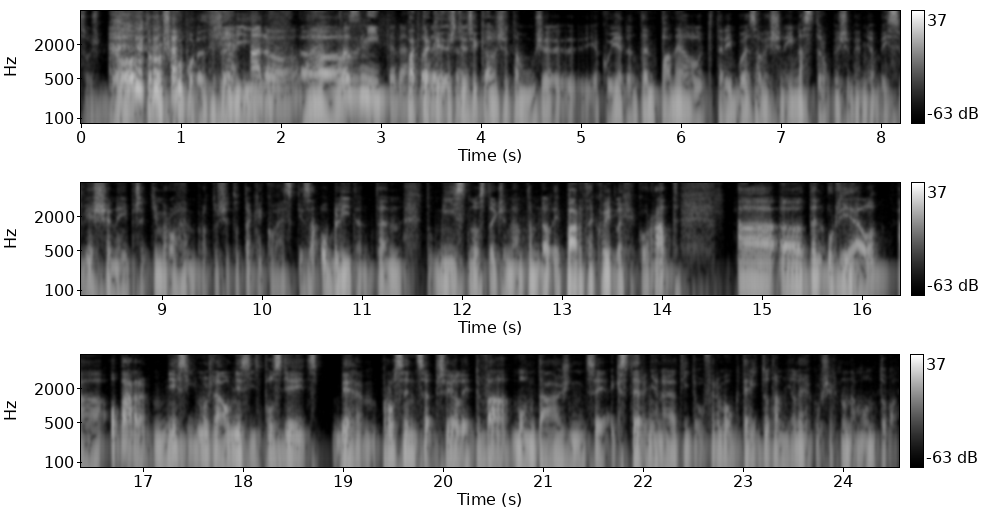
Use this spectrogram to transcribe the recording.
Což bylo trošku podezřelý. Ano, Eh, to zní teda. Pak také ještě říkal, že tam může jako jeden ten panel, který bude zavěšený na stropě, že by měl být svěšený před tím rohem, protože to tak jako hezky zaoblí ten, ten, tu místnost, takže nám tam dal i pár takových jako rad. A uh, ten odjel a o pár měsíc, možná o měsíc později, během prosince přijeli dva montážníci, externě najatý tou firmou, který to tam měli jako všechno namontovat.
